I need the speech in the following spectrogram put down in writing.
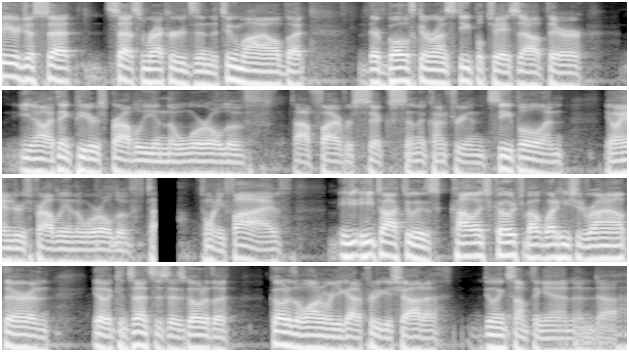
Peter just set set some records in the two mile, but they're both going to run steeplechase out there. You know, I think Peter's probably in the world of top five or six in the country in steeple, and you know, Andrew's probably in the world of top twenty five. He, he talked to his college coach about what he should run out there, and you know, the consensus is go to the go to the one where you got a pretty good shot of doing something in. And uh,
